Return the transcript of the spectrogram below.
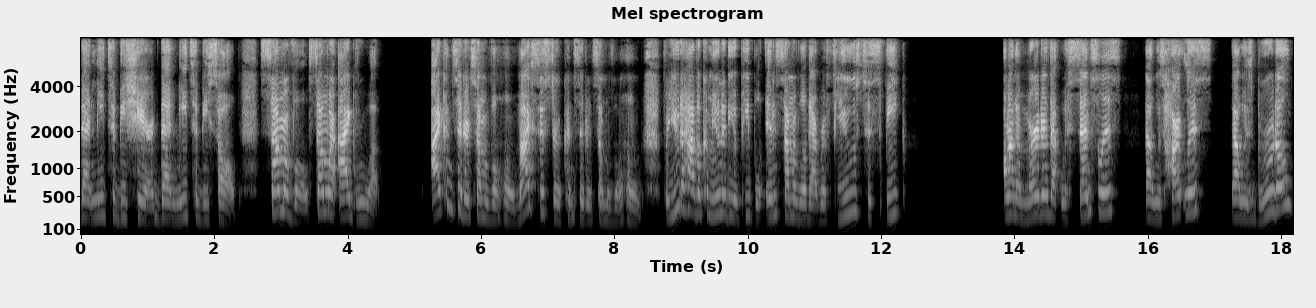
that need to be shared, that need to be solved. Somerville, somewhere I grew up, I considered Somerville home. My sister considered Somerville home. For you to have a community of people in Somerville that refused to speak on a murder that was senseless, that was heartless, that was brutal,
